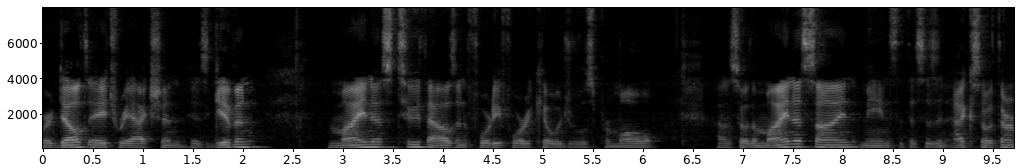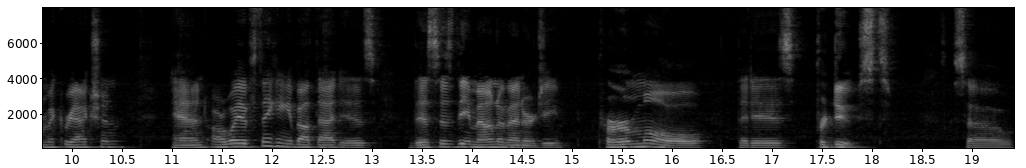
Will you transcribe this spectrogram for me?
where delta H reaction is given minus 2044 kilojoules per mole. Uh, so the minus sign means that this is an exothermic reaction. And our way of thinking about that is this is the amount of energy per mole that is produced. So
